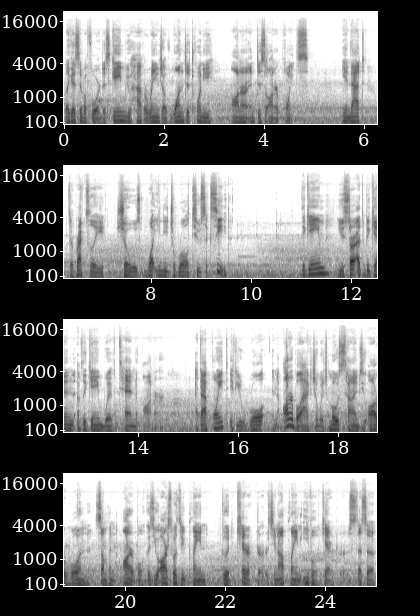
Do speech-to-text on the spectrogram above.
Like I said before, this game you have a range of 1 to 20 honor and dishonor points. And that directly shows what you need to roll to succeed. The game, you start at the beginning of the game with 10 honor. At that point, if you roll an honorable action, which most times you are rolling something honorable because you are supposed to be playing good characters, you're not playing evil characters. That's a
